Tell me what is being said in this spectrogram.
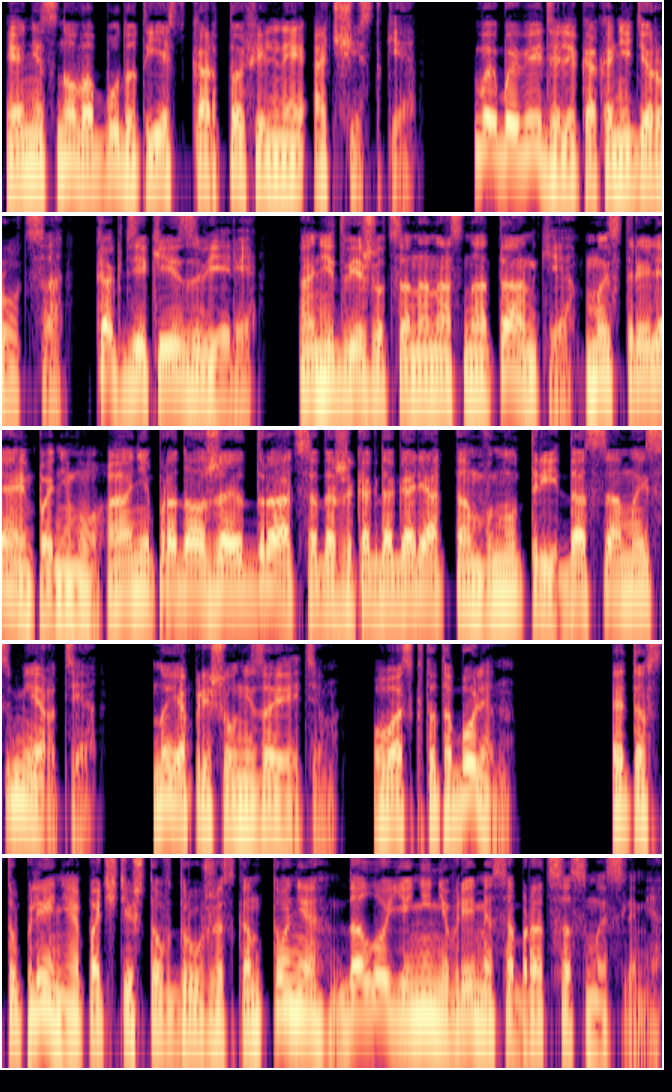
и они снова будут есть картофельные очистки. Вы бы видели, как они дерутся, как дикие звери. Они движутся на нас на танке, мы стреляем по нему, а они продолжают драться, даже когда горят там внутри, до самой смерти. Но я пришел не за этим. У вас кто-то болен?» Это вступление, почти что в дружеском тоне, дало Янине время собраться с мыслями.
